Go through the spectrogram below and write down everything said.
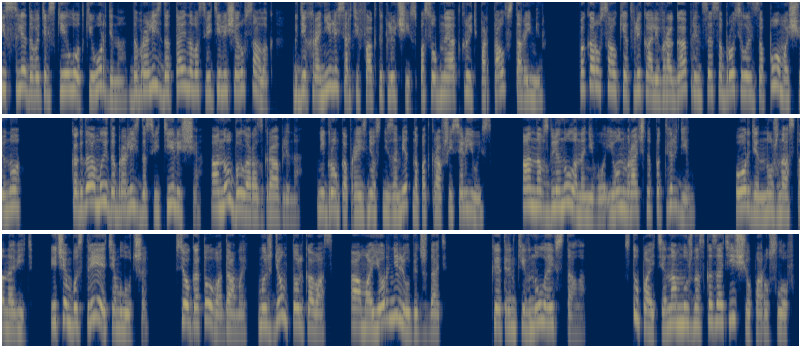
Исследовательские лодки Ордена добрались до тайного святилища русалок, где хранились артефакты-ключи, способные открыть портал в Старый мир. Пока русалки отвлекали врага, принцесса бросилась за помощью, но... Когда мы добрались до святилища, оно было разграблено, негромко произнес незаметно подкравшийся Льюис. Анна взглянула на него, и он мрачно подтвердил. Орден нужно остановить. И чем быстрее, тем лучше. «Все готово, дамы, мы ждем только вас, а майор не любит ждать». Кэтрин кивнула и встала. «Ступайте, нам нужно сказать еще пару слов».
